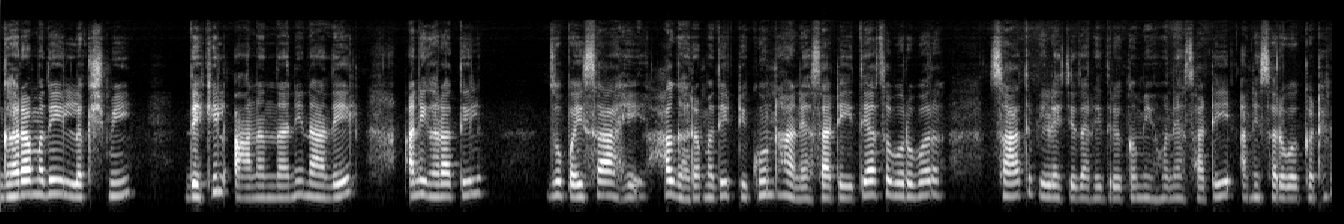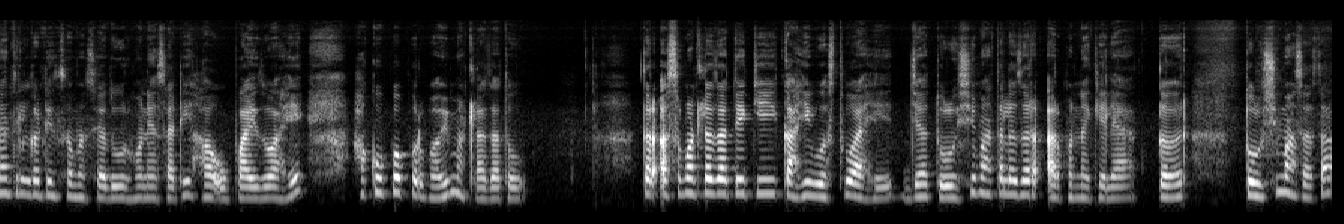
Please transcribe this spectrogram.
घरामध्ये लक्ष्मी देखील आनंदाने नांदेल आणि घरातील जो पैसा आहे हा घरामध्ये टिकून राहण्यासाठी त्याचबरोबर सात पिढ्याचे दारिद्र्य कमी होण्यासाठी आणि सर्व कठीणातील कठीण समस्या दूर होण्यासाठी हा उपाय जो आहे हा खूप प्रभावी म्हटला जातो. तर असं म्हटलं जाते की काही वस्तू आहेत ज्या तुळशी माताला जर अर्पण केल्या तर तुळशी मासाचा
